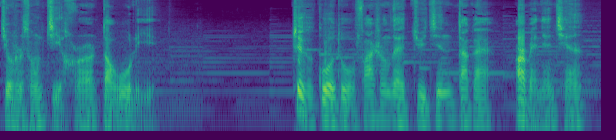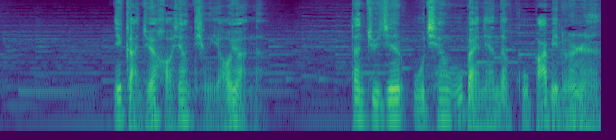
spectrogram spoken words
就是从几何到物理，这个过渡发生在距今大概二百年前。你感觉好像挺遥远的，但距今五千五百年的古巴比伦人，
